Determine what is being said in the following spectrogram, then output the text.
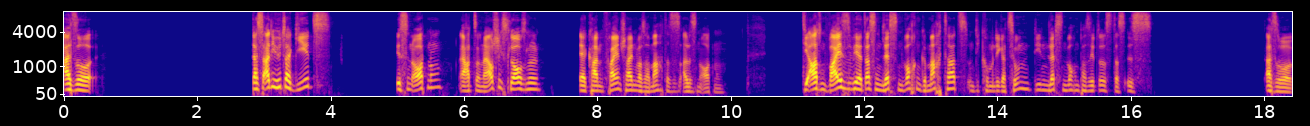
Also dass Adi Hütter geht, ist in Ordnung. Er hat seine Ausstiegsklausel. Er kann frei entscheiden, was er macht. Das ist alles in Ordnung. Die Art und Weise, wie er das in den letzten Wochen gemacht hat und die Kommunikation, die in den letzten Wochen passiert ist, das ist also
